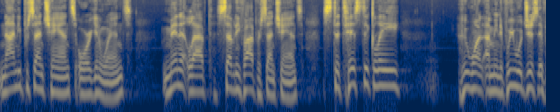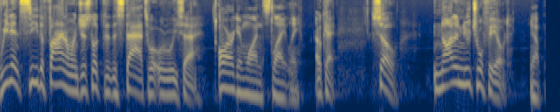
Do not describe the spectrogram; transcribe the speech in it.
90% chance Oregon wins. Minute left, 75% chance. Statistically, who won? I mean, if we were just if we didn't see the final and just looked at the stats, what would we say? Oregon won slightly. Okay, so not a neutral field. Yep.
